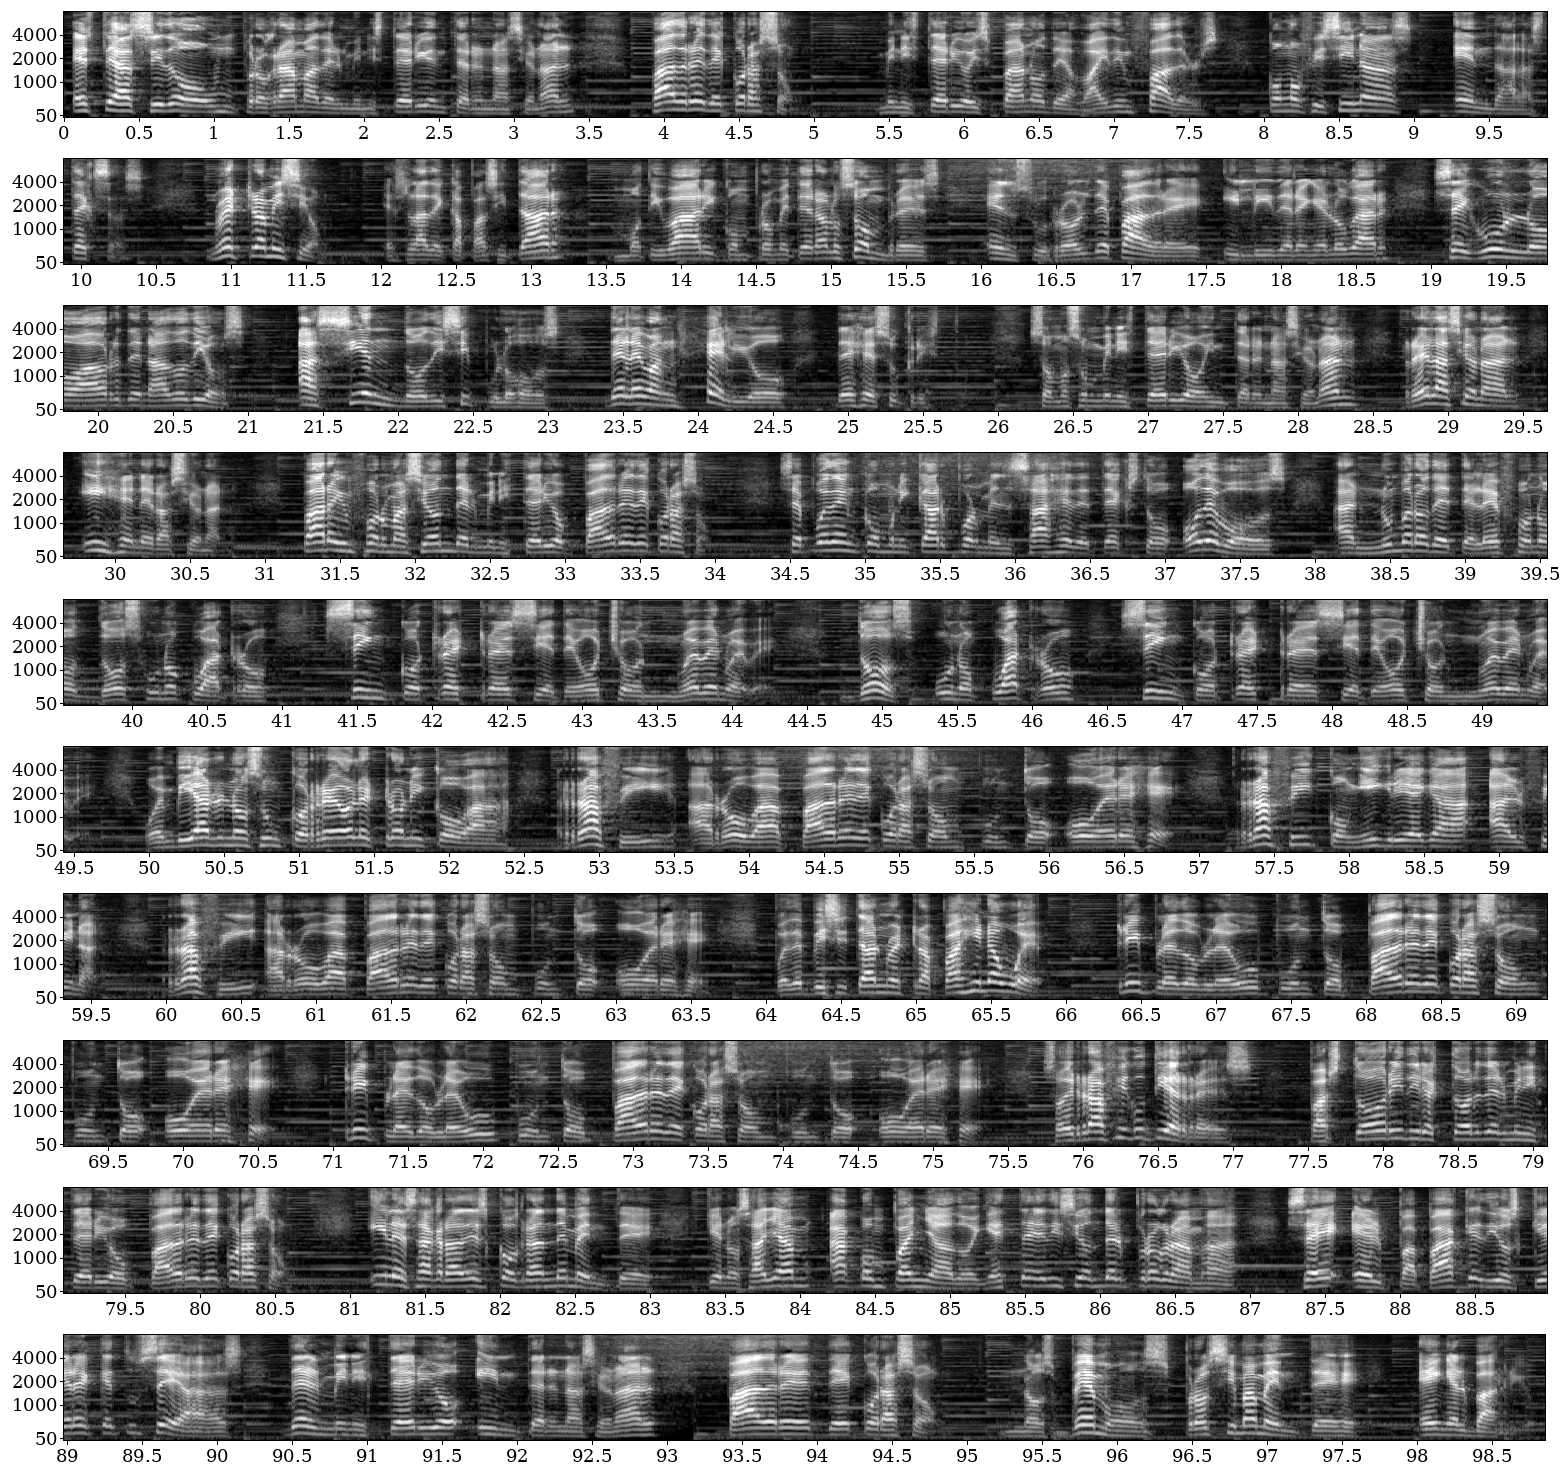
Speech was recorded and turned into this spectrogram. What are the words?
Este ha sido un programa del Ministerio Internacional Padre de Corazón, Ministerio Hispano de Abiding Fathers, con oficinas en Dallas, Texas. Nuestra misión es la de capacitar, motivar y comprometer a los hombres en su rol de padre y líder en el hogar, según lo ha ordenado Dios, haciendo discípulos del Evangelio de Jesucristo. Somos un ministerio internacional, relacional y generacional. Para información del Ministerio Padre de Corazón, se pueden comunicar por mensaje de texto o de voz al número de teléfono 214-533-7899. 214-533-7899. O enviarnos un correo electrónico a rafi arroba padredecorazon.org. Rafi con Y al final. Rafi arroba padredecorazon.org. Puedes visitar nuestra página web www.padredecorazon.org www.padredecorazon.org Soy Rafi Gutiérrez, pastor y director del ministerio Padre de Corazón, y les agradezco grandemente que nos hayan acompañado en esta edición del programa Sé el papá que Dios quiere que tú seas del Ministerio Internacional Padre de Corazón. Nos vemos próximamente en el barrio.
